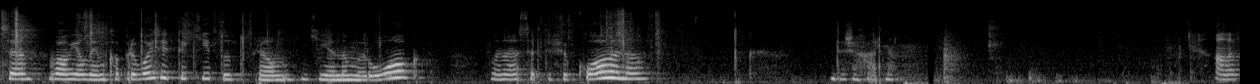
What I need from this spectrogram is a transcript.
Це вау-ялинка. Привозять такі, тут прям є номерок, вона сертифікована. Дуже гарна. Але в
